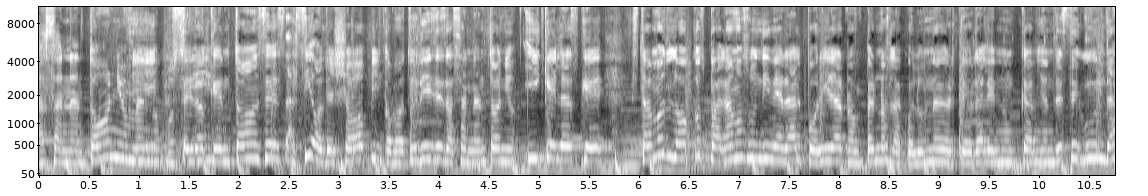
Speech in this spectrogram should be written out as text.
A San Antonio, Sí, mano, pues pero sí. que entonces, así, o de shopping, como tú dices, a San Antonio, y que las que estamos locos pagamos un dineral por ir a rompernos la columna vertebral en un camión de segunda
